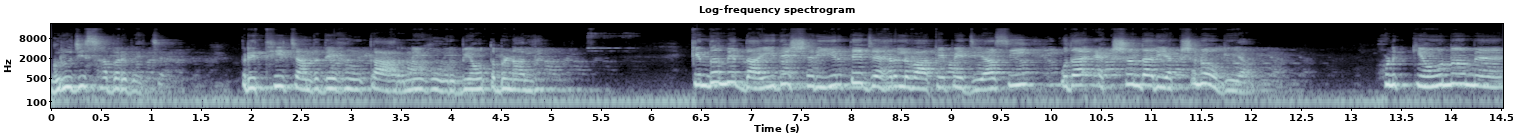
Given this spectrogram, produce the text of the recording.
ਗੁਰੂ ਜੀ ਸਬਰ ਵਿੱਚ ਪ੍ਰਿਥੀ ਚੰਦ ਦੇ ਹੰਕਾਰ ਨੇ ਹੋਰ ਵਿਉਂਤ ਬਣਾ ਲਈ। ਕਹਿੰਦਾ ਮੈਂ ਦਾਈ ਦੇ ਸਰੀਰ ਤੇ ਜ਼ਹਿਰ ਲਵਾ ਕੇ ਭੇਜਿਆ ਸੀ, ਉਹਦਾ ਐਕਸ਼ਨ ਦਾ ਰਿਐਕਸ਼ਨ ਹੋ ਗਿਆ। ਹੁਣ ਕਿਉਂ ਨਾ ਮੈਂ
